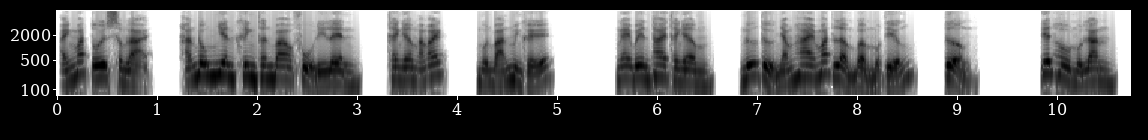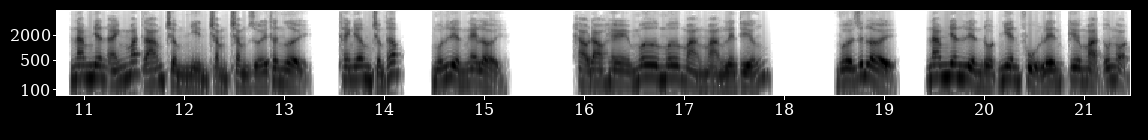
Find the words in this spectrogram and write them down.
Ánh mắt tối sầm lại, hắn đông nhiên khinh thân bao phủ đi lên, thanh âm ám ách, muốn bán mình khế. Nghe bên thai thanh âm, nữ tử nhắm hai mắt lẩm bẩm một tiếng, tưởng. Tiết hầu một lăn, nam nhân ánh mắt ám trầm nhìn chằm chằm dưới thân người, thanh âm trầm thấp, muốn liền nghe lời. Hảo đào hề mơ mơ màng màng lên tiếng. Vừa dứt lời, nam nhân liền đột nhiên phủ lên kia mặt ôn ngọn,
